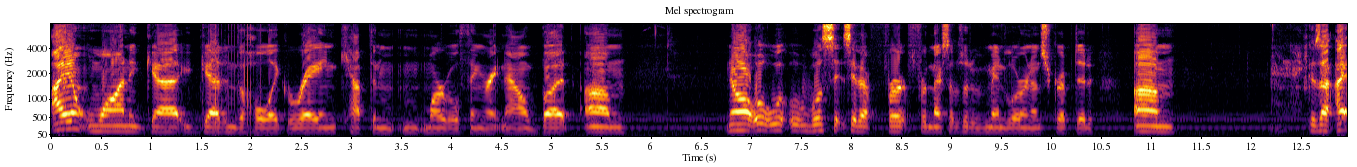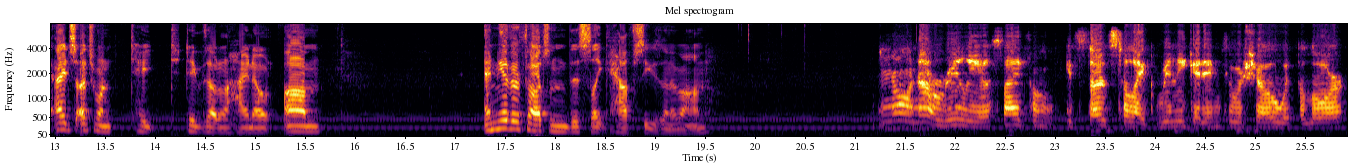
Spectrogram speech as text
I don't want to get get into the whole like Rey and Captain Marvel thing right now, but um, no, we'll, we'll, we'll say, say that for for the next episode of Mandalorian Unscripted, um, because I, I I just, I just want to take take this out on a high note. Um, any other thoughts on this like half season, Yvonne? No, not really. Aside from it starts to like really get into a show with the lore.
